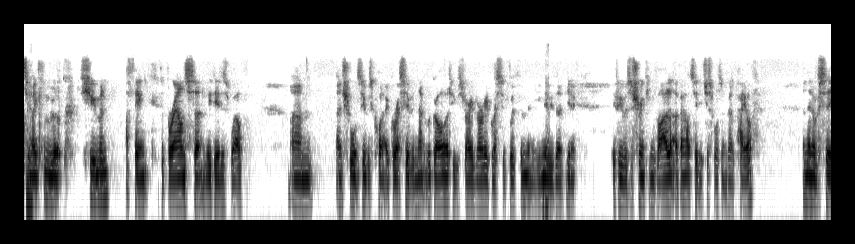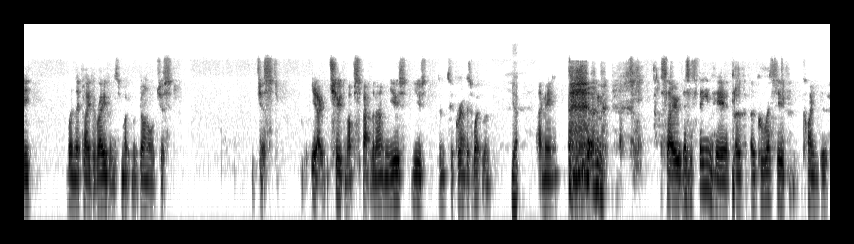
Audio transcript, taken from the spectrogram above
to Yeah. make them look human. I think the Browns certainly did as well. Um, and Schwartzy was quite aggressive in that regard. He was very, very aggressive with them, and he knew that you know if he was a shrinking violet about it, it just wasn't going to pay off. And then obviously, when they played the Ravens, Mike Macdonald just just you know chewed them up, spat them out, and used used them to grab his wet room. Yeah. I mean, um, so there's a theme here of aggressive kind of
